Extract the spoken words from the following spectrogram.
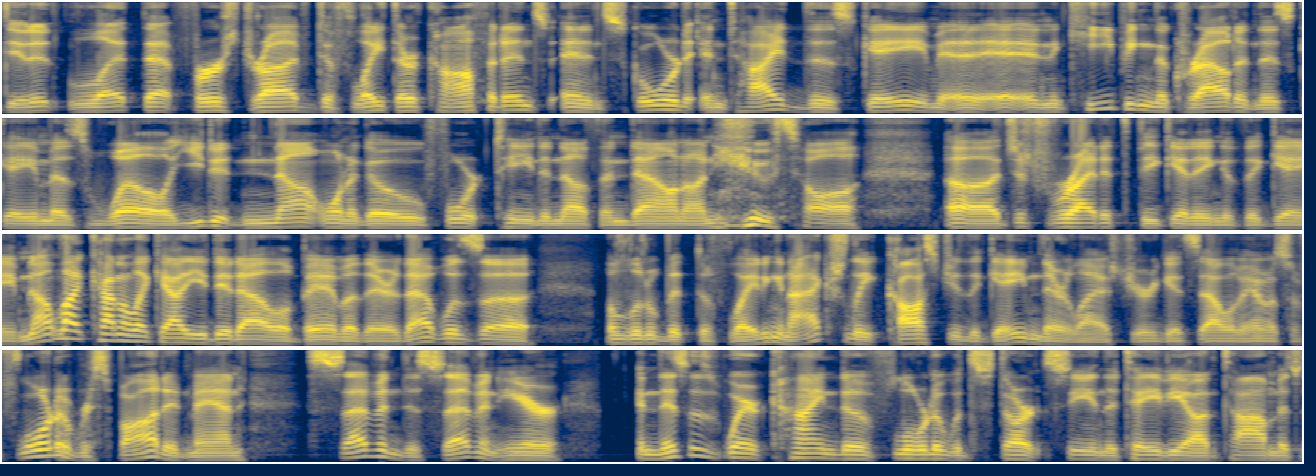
didn't let that first drive deflate their confidence and scored and tied this game and, and keeping the crowd in this game as well. You did not want to go 14 to nothing down on Utah uh, just right at the beginning of the game. Not like kind of like how you did Alabama there. That was uh, a little bit deflating, and actually cost you the game there last year against Alabama. So Florida responded, man, seven to seven here. And this is where kind of Florida would start seeing the Tavion Thomas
